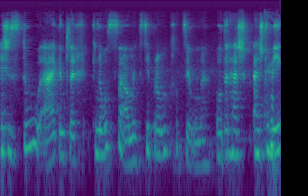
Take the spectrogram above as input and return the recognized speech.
Hast es du eigentlich genossen mit den Provokationen? Oder hast, hast du mehr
